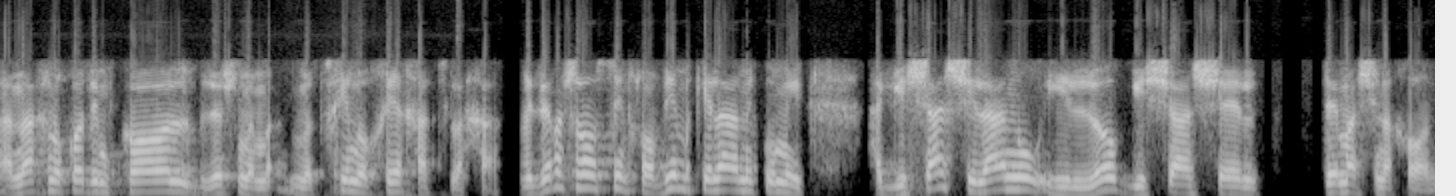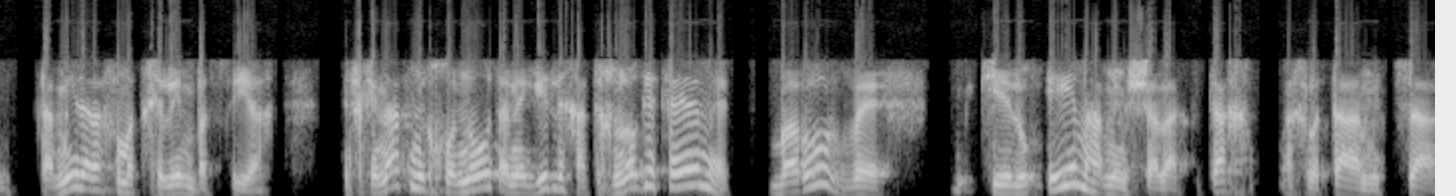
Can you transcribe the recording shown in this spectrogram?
אנחנו קודם כל, בזה שמצליחים להוכיח הצלחה, וזה מה שאנחנו עושים, אנחנו עובדים בקהילה המקומית. הגישה שלנו היא לא גישה של זה מה שנכון. תמיד אנחנו מתחילים בשיח. מבחינת מכונות, אני אגיד לך, הטכנולוגיה קיימת, ברור, וכאילו אם הממשלה תיקח החלטה אמיצה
